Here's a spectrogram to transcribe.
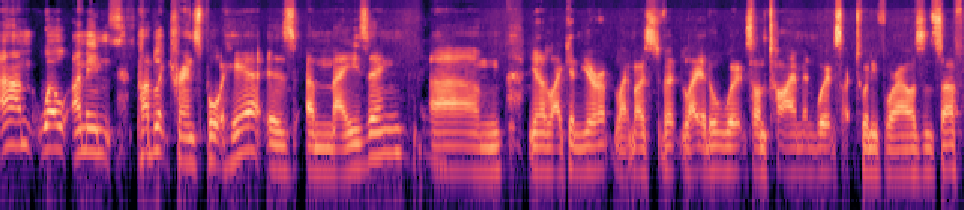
Um, well, I mean, public transport here is amazing. Um, you know, like in Europe, like most of it, like it all works on time and works like 24 hours and stuff.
